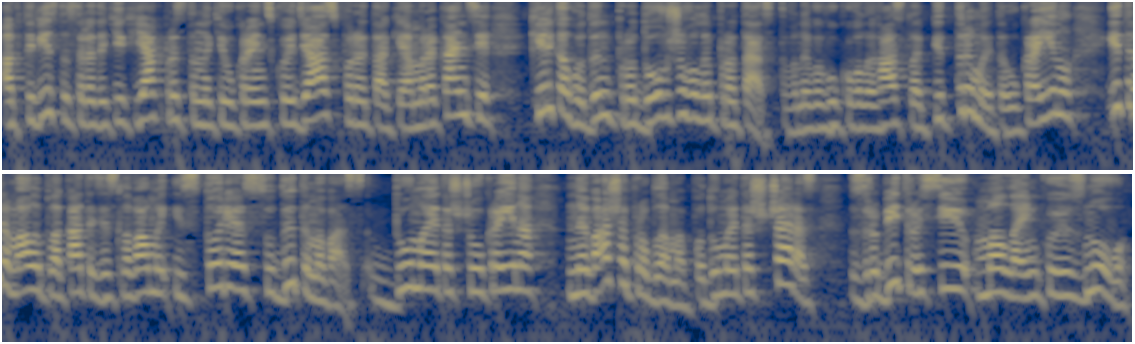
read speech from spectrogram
активісти, серед яких як представники української діаспори, так і американці, кілька годин продовжували протест. Вони вигукували гасла Підтримайте Україну і тримали плакати зі словами Історія судитиме вас. Думаєте, що Україна не ваша проблема? Подумайте ще раз. Зробіть Росію маленькою знову.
